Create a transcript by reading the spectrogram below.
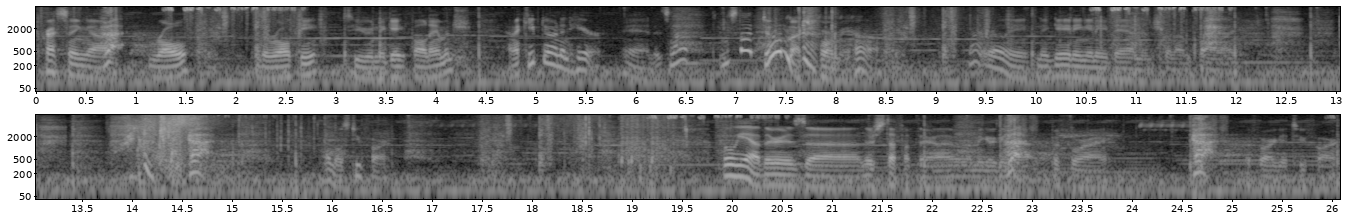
pressing uh, roll, the roll key, to negate fall damage. And I keep doing it here, and it's not, it's not doing much for me, huh? Not really negating any damage when I'm falling. Almost too far. Oh yeah, there is uh, there's stuff up there. Uh, let me go get that before I before I get too far.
